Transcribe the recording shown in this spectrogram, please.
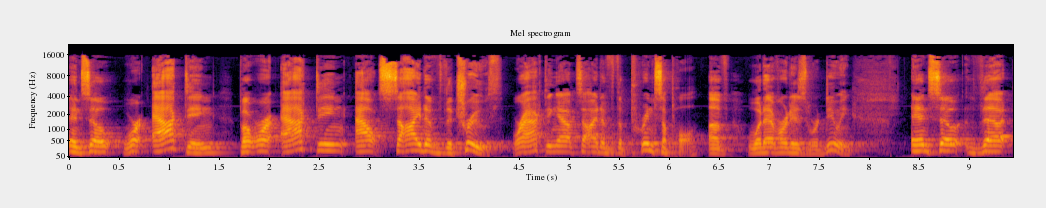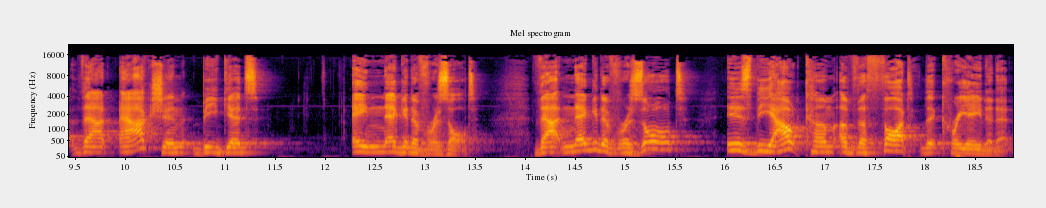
And so we're acting, but we're acting outside of the truth. We're acting outside of the principle of whatever it is we're doing. And so that that action begets a negative result. That negative result is the outcome of the thought that created it.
